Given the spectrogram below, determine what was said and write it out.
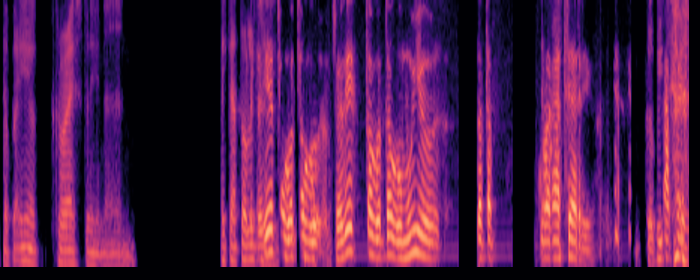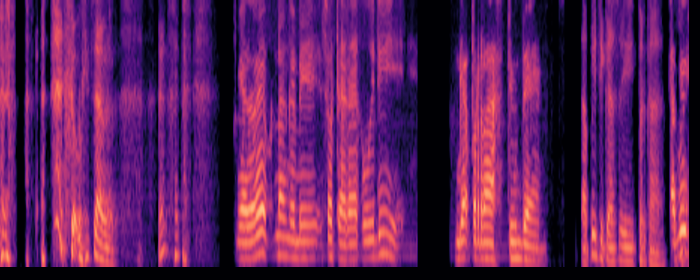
bapaknya Christ tuh ya, nah. eh Katolik Jadi tunggu-tunggu. Jadi tunggu-tunggumu yuk tetap kurang ajar yuk. kok bisa kok bisa loh Ya, tapi pernah gini saudaraku ini nggak pernah diundang, tapi dikasih berkat tapi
